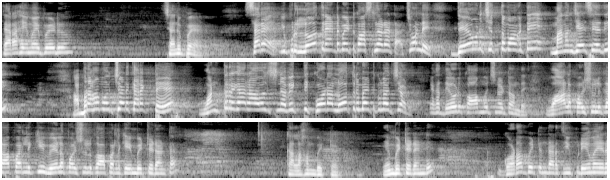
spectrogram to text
తెరాహ ఏమైపోయాడు? చనిపోయాడు. సరే ఇప్పుడు లోతుని వెంట పెట్టుకొస్తున్నాడట. చూడండి దేవుని చిత్తం ఒకటి మనం చేసేది అబ్రహం వచ్చాడు కరెక్టే. ఒంటరిగా రావాల్సిన వ్యక్తి కూడా లోతును పెట్టుకుని వచ్చాడు. ఇక దేవుడు కోపం వచ్చినట్టు ఉంది. వాళ్ళ పశువుల కాపర్లకి వీళ్ళ పశువుల కాపర్లకి ఏం పెట్టాడంట? కలహం పెట్టాడు. ఏం పెట్టాడండి? గొడవ పెట్టిన తర్వాత ఇప్పుడు ఏమయ్యారు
